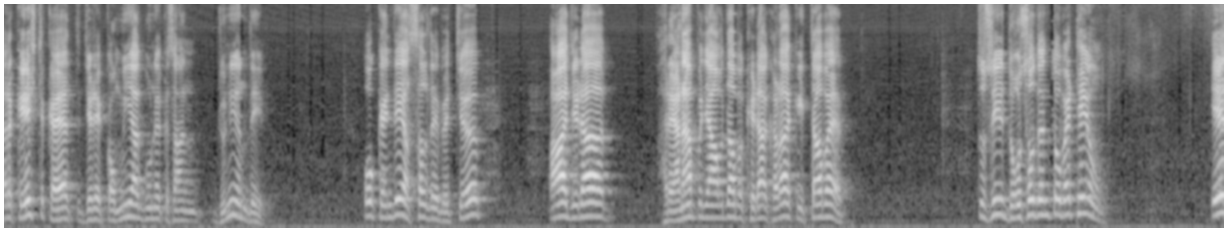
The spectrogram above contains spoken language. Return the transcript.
ਰਕੇਸ਼ ਟਕੈਤ ਜਿਹੜੇ ਕੌਮੀ ਆਗੂ ਨੇ ਕਿਸਾਨ ਯੂਨੀਅਨ ਦੇ ਉਹ ਕਹਿੰਦੇ ਅਸਲ ਦੇ ਵਿੱਚ ਆ ਜਿਹੜਾ ਹਰਿਆਣਾ ਪੰਜਾਬ ਦਾ ਵਖੇੜਾ ਖੜਾ ਕੀਤਾ ਵਾ, ਤੁਸੀਂ 200 ਦਿਨ ਤੋਂ ਬੈਠੇ ਹੋ। ਇਹ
